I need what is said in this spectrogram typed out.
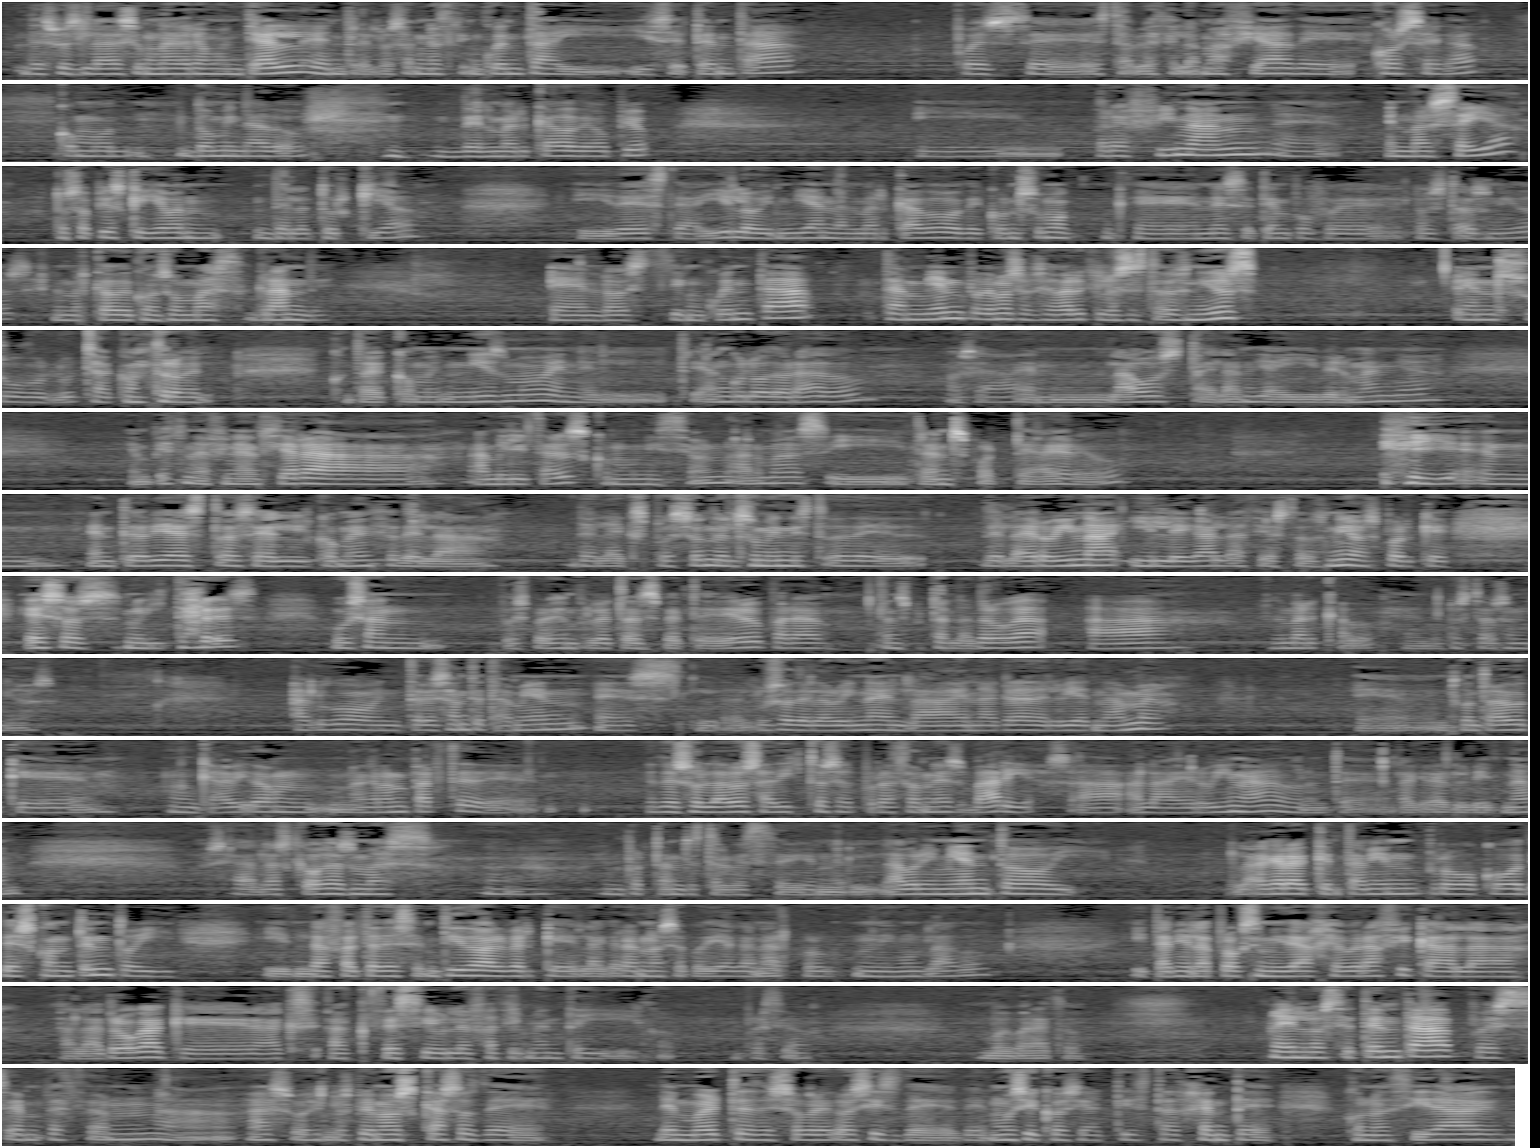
Después de la Segunda Guerra Mundial, entre los años 50 y, y 70, pues se establece la mafia de Córcega como dominador del mercado de opio y refinan eh, en Marsella los opios que llevan de la Turquía y desde ahí lo envían al mercado de consumo que en ese tiempo fue los Estados Unidos, el mercado de consumo más grande. En los 50 también podemos observar que los Estados Unidos en su lucha contra el, contra el comunismo en el Triángulo Dorado, o sea, en Laos, Tailandia y Birmania, empiezan a financiar a, militares con munición, armas y transporte aéreo. Y en, teoría esto es el comienzo de la, de la explosión del suministro de, de la heroína ilegal hacia Estados Unidos, porque esos militares usan, pues por ejemplo, el transporte aéreo para transportar la droga al mercado de los Estados Unidos. Algo interesante también es el uso de la heroína en la, en la guerra del Vietnam, he encontrado que, ha habido una gran parte de, soldados adictos por razones varias a, la heroína durante la guerra del Vietnam. O sea, las causas más eh, importantes tal vez serían el abrimiento y la guerra que también provocó descontento y, la falta de sentido al ver que la guerra no se podía ganar por ningún lado. Y también la proximidad geográfica a la, a la droga que era accesible fácilmente y con un precio muy barato. En los 70 pues empezaron a, surgir los primeros casos de, de muertes de sobredosis de, músicos y artistas, gente conocida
